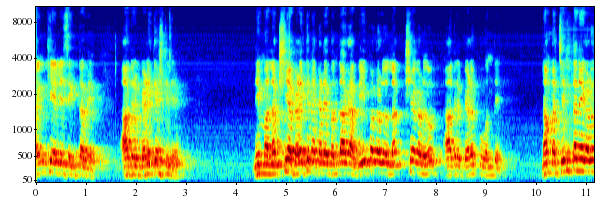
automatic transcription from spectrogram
ಸಂಖ್ಯೆಯಲ್ಲಿ ಸಿಗ್ತವೆ. ಆದರೆ ಬೆಳಕೆಷ್ಟಿದೆ ನಿಮ್ಮ ಲಕ್ಷ್ಯ ಬೆಳಕಿನ ಕಡೆ ಬಂದಾಗ ದೀಪಗಳು, ಲಕ್ಷ್ಯಗಳು, ಆದರೆ ಬೆಳಕು ಒಂದೇ. ನಮ್ಮ ಚಿಂತನೆಗಳು,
